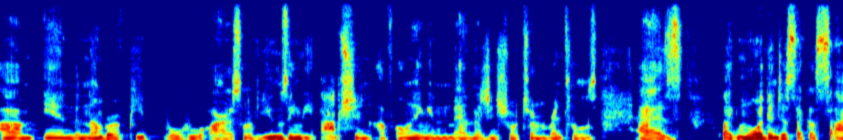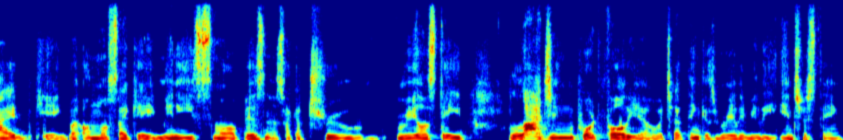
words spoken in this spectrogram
um, in the number of people who are sort of using the option of owning and managing short-term rentals as like more than just like a side gig, but almost like a mini small business, like a true real estate lodging portfolio, which I think is really, really interesting.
